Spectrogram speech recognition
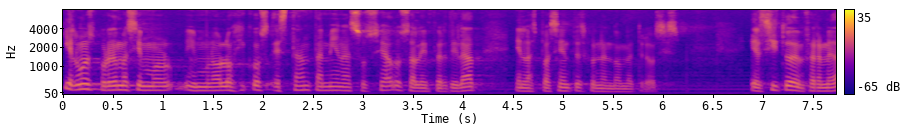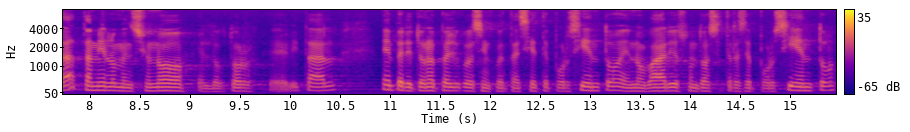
y algunos problemas inmunológicos están también asociados a la infertilidad en las pacientes con endometriosis. El sitio de enfermedad también lo mencionó el doctor eh, Vital, en peritoneo pélvico el 57%, en ovarios un 12-13%,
